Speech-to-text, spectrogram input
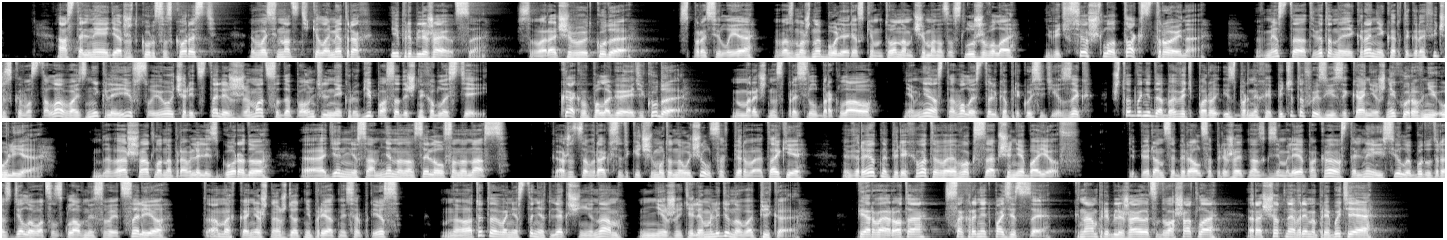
«Остальные держат курс и скорость в 18 километрах и приближаются». «Сворачивают куда?» — спросил я, возможно, более резким тоном, чем она заслуживала, ведь всё шло так стройно. Вместо ответа на экране картографического стола возникли и, в свою очередь, стали сжиматься дополнительные круги посадочных областей. «Как вы полагаете, куда?» – мрачно спросил Браклау, и мне оставалось только прикусить язык, чтобы не добавить пару избранных эпитетов из языка нижних уровней Улья. Два шаттла направлялись к городу, а один, несомненно, нацелился на нас. Кажется, враг все таки чему-то научился в первой атаке, вероятно, перехватывая вокс сообщения боёв. Теперь он собирался прижать нас к земле, пока остальные силы будут разделываться с главной своей целью. Там их, конечно, ждёт неприятный сюрприз, но от этого не станет легче ни нам, ни жителям Ледяного Пика. Первая рота – сохранять позиции. К нам приближаются два шаттла. Расчётное время прибытия...»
